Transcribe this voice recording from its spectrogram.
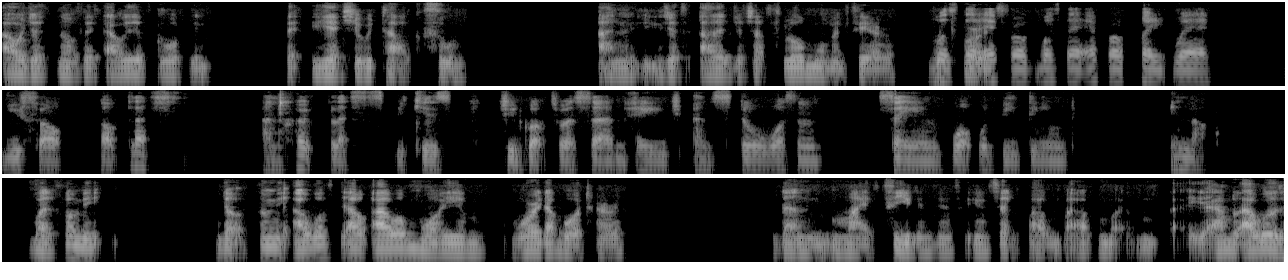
I would just know that I would just in that yeah, she would talk soon. And just uh, just a slow moment here Was there ever was there ever a point where you felt helpless and hopeless because she'd got to a certain age and still wasn't saying what would be deemed enough? Well, for me, no, for me, I was I, I was more um, worried about her than my feelings in himself. Um, I, I'm, I was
